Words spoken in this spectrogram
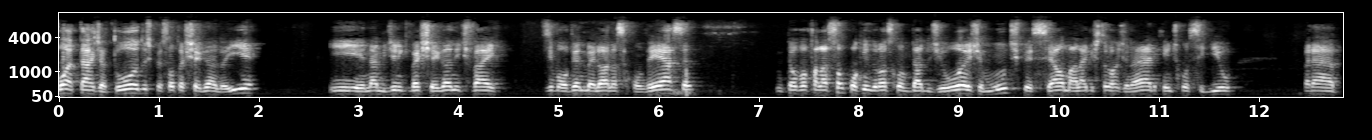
Boa tarde a todos. O pessoal está chegando aí. E na medida que vai chegando, a gente vai desenvolvendo melhor a nossa conversa. Então, vou falar só um pouquinho do nosso convidado de hoje, muito especial, uma live extraordinária que a gente conseguiu para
